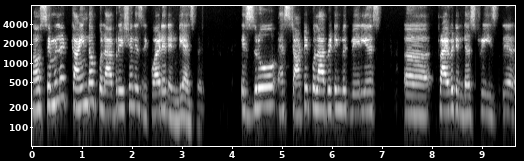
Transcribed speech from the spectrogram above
Now, similar kind of collaboration is required in India as well. ISRO has started collaborating with various uh, private industries. The,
